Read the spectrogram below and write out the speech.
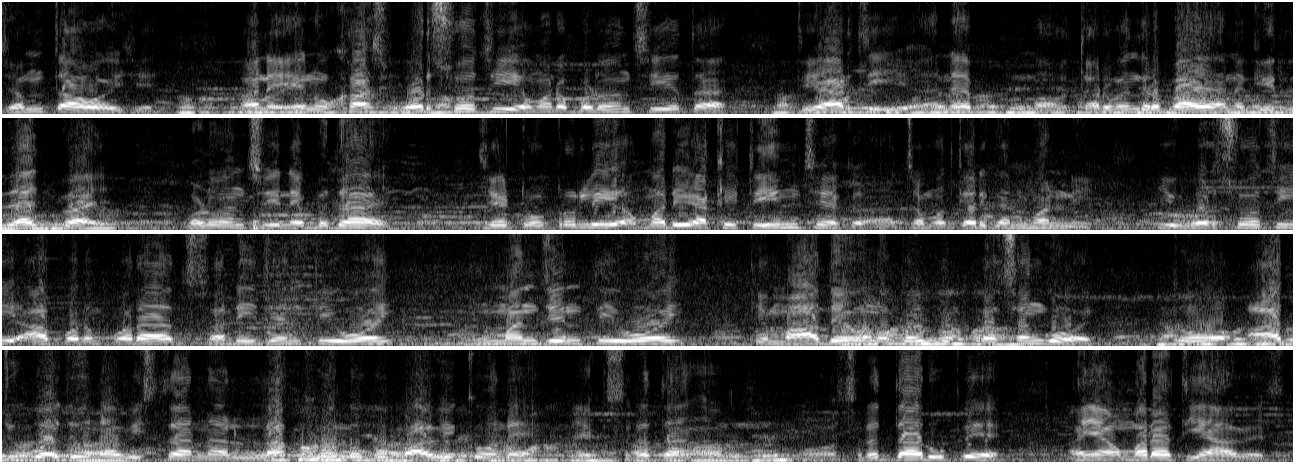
જમતા હોય છે. અને એનું ખાસ વર્ષોથી અમારા બળવંતસિંહ હતા. ત્યારથી અને ધર્મેન્દ્રભાઈ અને ગિરિરાજભાઈ બળવંતસિંહને બધાએ જે ટોટલી અમારી આખી ટીમ છે ચમત્કારી હનુમાનની એ વર્ષોથી આ પરંપરા શનિ જયંતિ હોય, હનુમાન જયંતિ હોય કે મહાદેવનો કોઈ પણ પ્રસંગ હોય, તો આજુબાજુના વિસ્તારના લાખો લોકો ભાવિકોને એક શ્રદ્ધા શ્રદ્ધા રૂપે અહીંયા અમારા ત્યાં આવે છે.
